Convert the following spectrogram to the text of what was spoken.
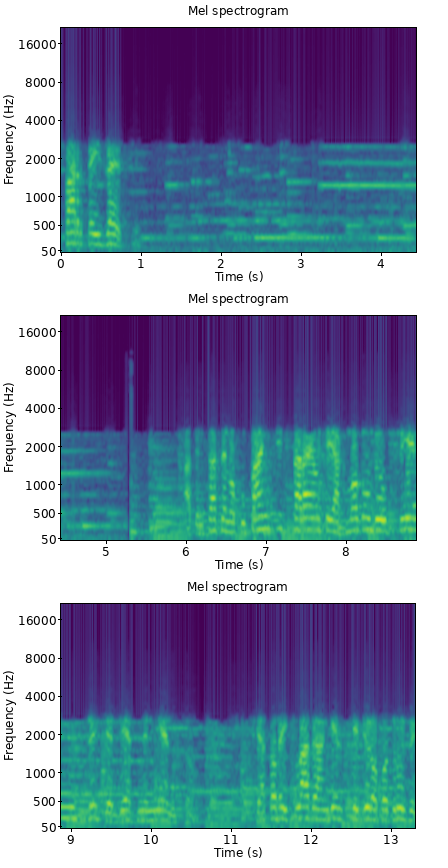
czwartej Rzeszy. A tymczasem okupanci starają się jak mogą, by uprzyjemnić życie biednym Niemcom. Światowej sławy angielskie biuro podróży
